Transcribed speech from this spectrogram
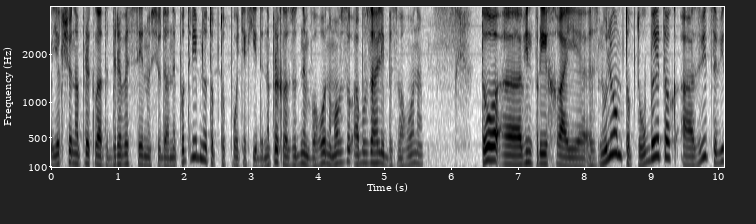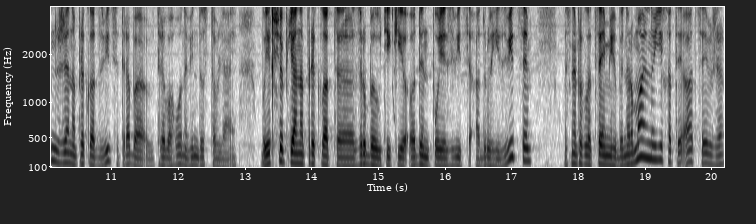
якщо, наприклад, древесину сюди не потрібно, тобто потяг їде, наприклад, з одним вагоном або взагалі без вагона, то е, він приїхає з нульом, тобто убиток, а звідси він вже, наприклад, звідси треба три вагони він доставляє. Бо якщо б я, наприклад, е, зробив тільки один поїзд звідси, а другий звідси, ось, наприклад, цей міг би нормально їхати, а цей вже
